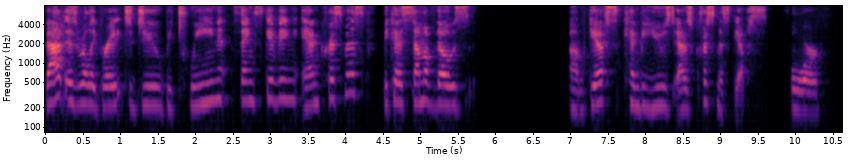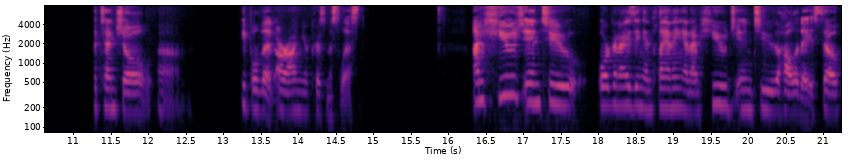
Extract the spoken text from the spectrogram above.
That is really great to do between Thanksgiving and Christmas because some of those um, gifts can be used as Christmas gifts for potential um, people that are on your Christmas list. I'm huge into organizing and planning, and I'm huge into the holidays. So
